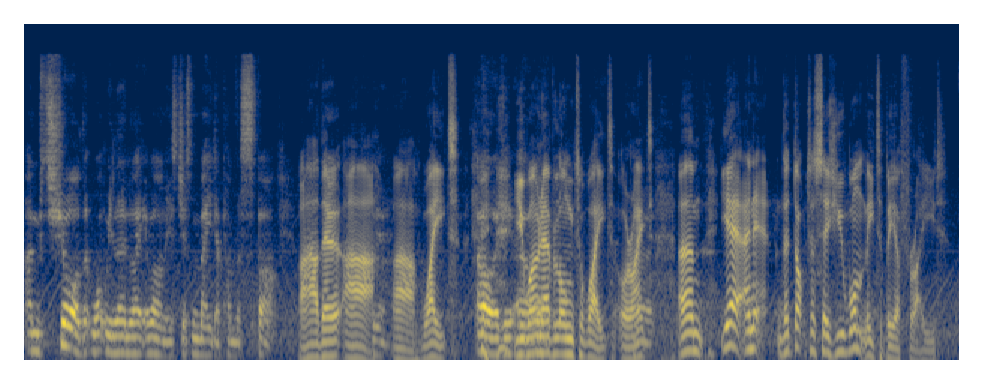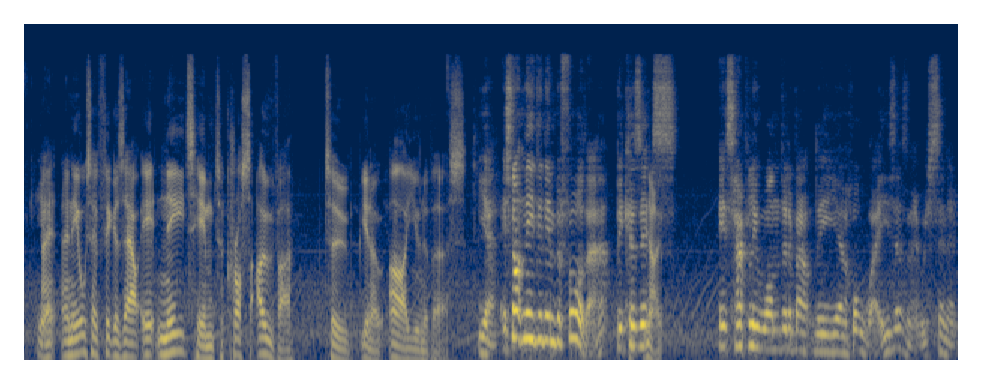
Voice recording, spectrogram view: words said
I'm sure that what we learn later on is just made up on the spot. Ah, there. Ah, Yeah. ah. Wait. Oh, you- you oh, won't right. have long to wait. All right. Um, yeah, and it, the doctor says you want me to be afraid, Yeah. and, and he also figures out it needs him to cross over to you know our universe. Yeah, it's not needed in before that because it's it's happily wandered about the uh, hallways, hasn't it? We've seen it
